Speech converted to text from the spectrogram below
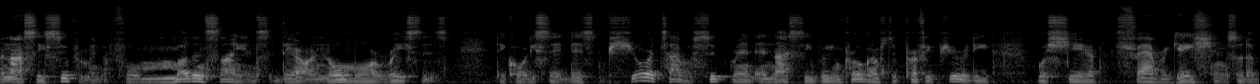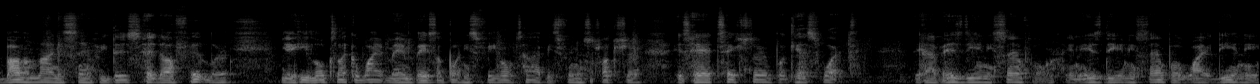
a Nazi Superman. For modern science, there are no more races. Decorte said this pure type of Superman and Nazi breeding programs to perfect purity will share fabrication. So the bottom line is simply this Adolf Hitler, yeah, he looks like a white man based upon his phenotype, his phenostructure, his hair texture, but guess what? They have his DNA sample, and his DNA sample, Y-DNA,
